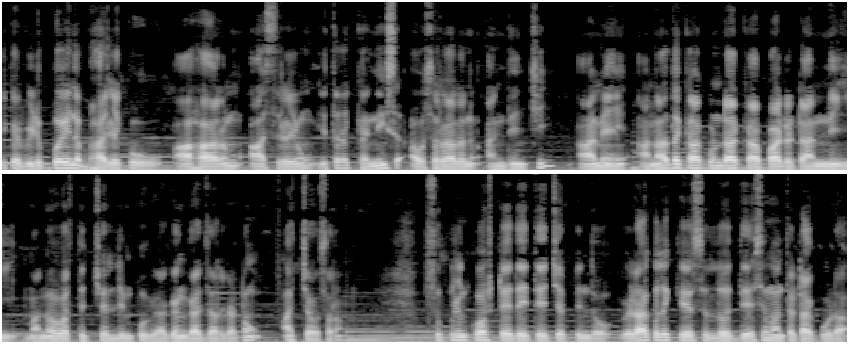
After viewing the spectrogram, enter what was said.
ఇక విడిపోయిన భార్యకు ఆహారం ఆశ్రయం ఇతర కనీస అవసరాలను అందించి ఆమె అనాథ కాకుండా కాపాడటాన్ని మనోవర్తి చెల్లింపు వేగంగా జరగటం అత్యవసరం. సుప్రీంకోర్టు ఏదైతే చెప్పిందో విడాకుల కేసుల్లో దేశమంతటా కూడా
